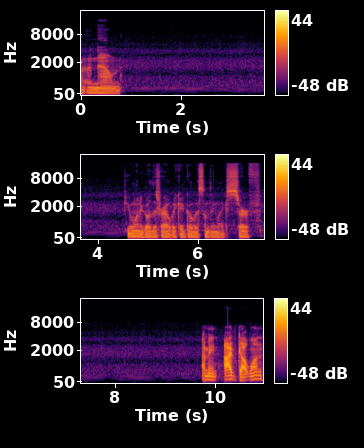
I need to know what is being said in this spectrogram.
A, a noun. If you want to go this route, we could go with something like serf. I mean, I've got one.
